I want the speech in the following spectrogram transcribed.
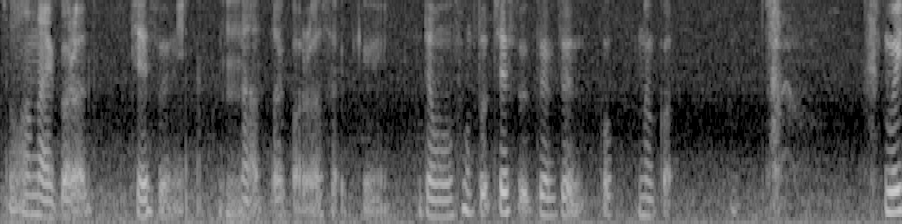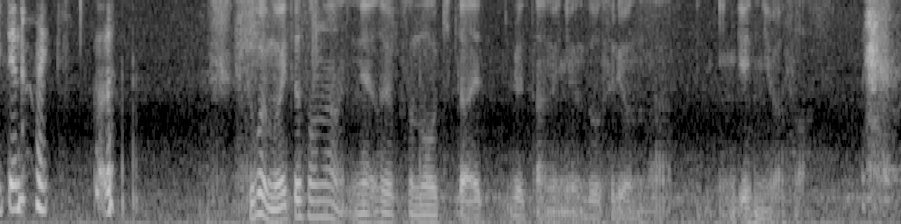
つまんないからチェスにうんなったから最近。でも本当チェス全然なんか 向いてないから。すごい向いてそうなのにねそれこそ脳を鍛えるために運動するような人間にはさ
